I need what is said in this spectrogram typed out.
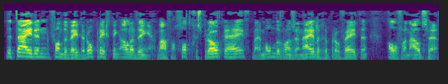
de tijden van de wederoprichting aller dingen, waarvan God gesproken heeft bij monden van zijn heilige profeten al van oudsher.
